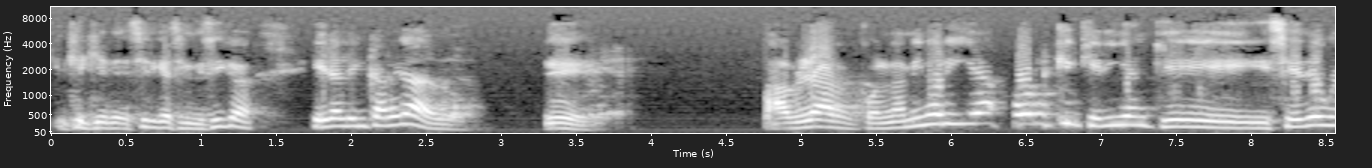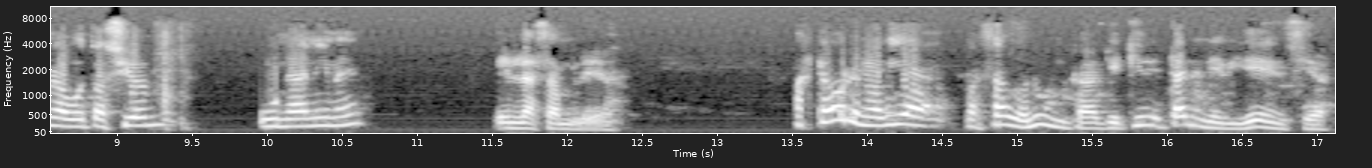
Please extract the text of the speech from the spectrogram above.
¿qué quiere decir? ¿Qué significa? Era el encargado de hablar con la minoría porque querían que se dé una votación unánime en la Asamblea. Hasta ahora no había pasado nunca que quede tan en evidencia.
